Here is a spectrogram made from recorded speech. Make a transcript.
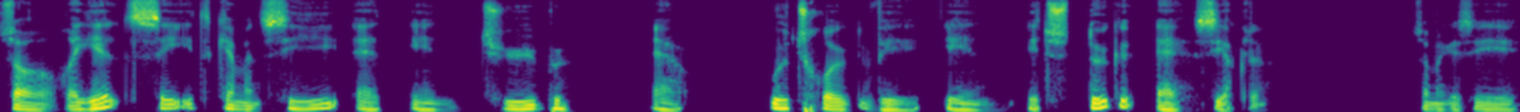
Så reelt set kan man sige, at en type er udtrykt ved en, et stykke af cirklen. Så man kan sige,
